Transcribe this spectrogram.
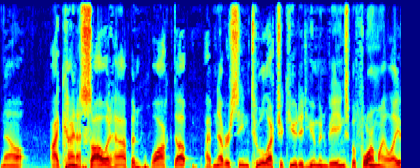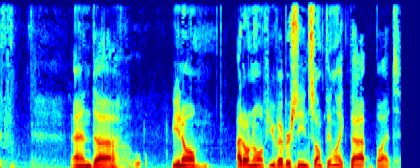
Now i kind of saw what happened walked up. I've never seen two electrocuted human beings before in my life. And uh, you know i don't know if you've ever seen something like that but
